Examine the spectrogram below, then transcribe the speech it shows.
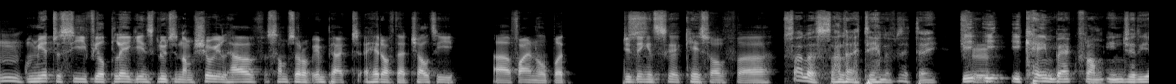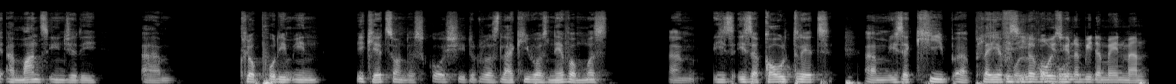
Mm. I'm yet to see if he'll play against Luton. I'm sure he'll have some sort of impact ahead of that Chelsea uh, final. But do you think it's a case of uh, Salah, Salah at the end of the day. He, he, he came back from injury, a month's injury. Um, Klopp put him in. He gets on the score sheet. It was like he was never missed. Um, he's, he's a goal threat. Um, he's a key uh, player is for he Liverpool. always going to be the main man?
